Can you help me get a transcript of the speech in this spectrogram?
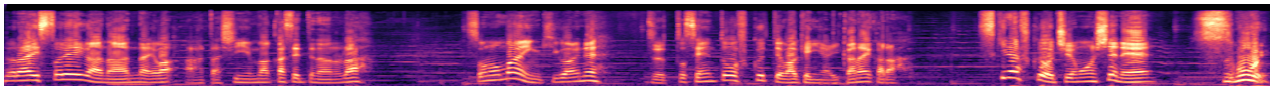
ドライストレーガーの案内は私に任せてなのだ。その前に着替えね。ずっと戦闘服ってわけにはいかないから。好きな服を注文してね。すごい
